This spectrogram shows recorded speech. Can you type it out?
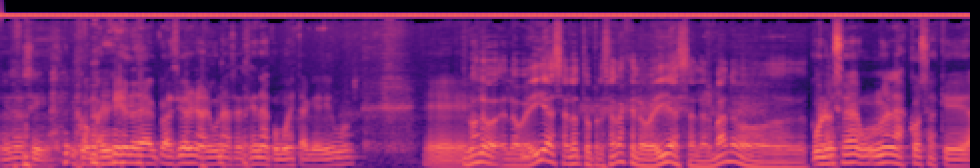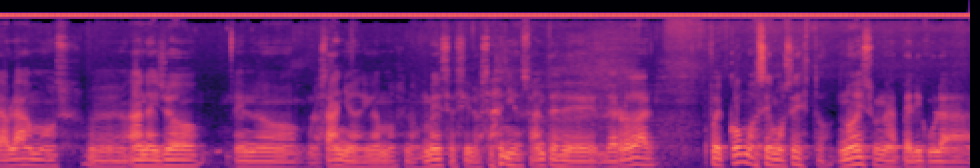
eso sí. El compañero de actuación en algunas escenas como esta que vimos. Eh, ¿Y vos lo, veías al otro personaje? ¿Lo veías al hermano? Bueno, esa es una de las cosas que hablábamos eh, Ana y yo en los años, digamos, los meses y los años antes de rodar fue cómo hacemos esto. No es una película,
